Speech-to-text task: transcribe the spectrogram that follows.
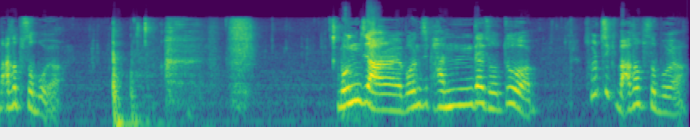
맛없어 보여. 뭔지 알아요. 뭔지 봤는데 저도 솔직히 맛없어 보여.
